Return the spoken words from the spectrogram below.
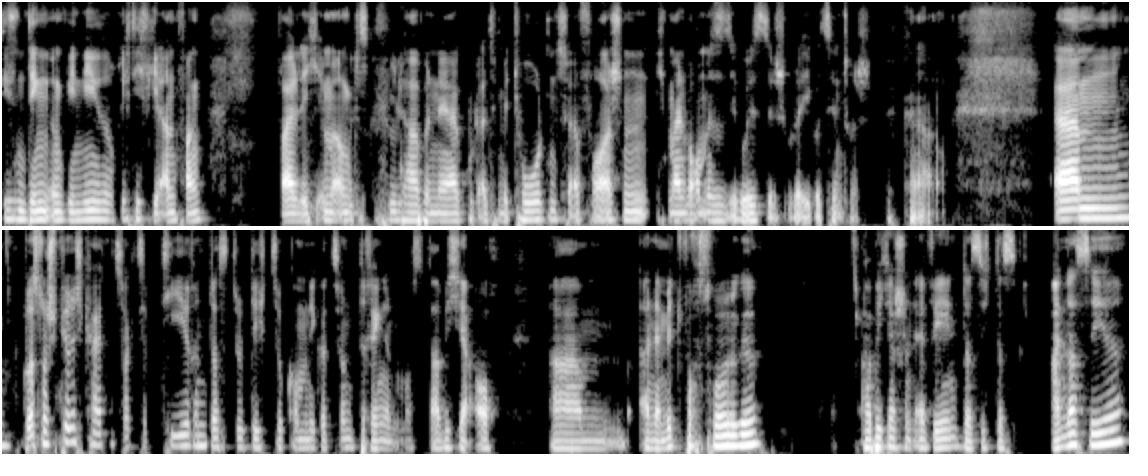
diesen Dingen irgendwie nie so richtig viel anfangen, weil ich immer irgendwie das Gefühl habe, naja, gut, alte Methoden zu erforschen. Ich meine, warum ist es egoistisch oder egozentrisch? Keine Ahnung. Ähm, du hast nur Schwierigkeiten zu akzeptieren, dass du dich zur Kommunikation drängen musst. Da habe ich ja auch ähm, an der Mittwochsfolge, habe ich ja schon erwähnt, dass ich das anders sehe,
